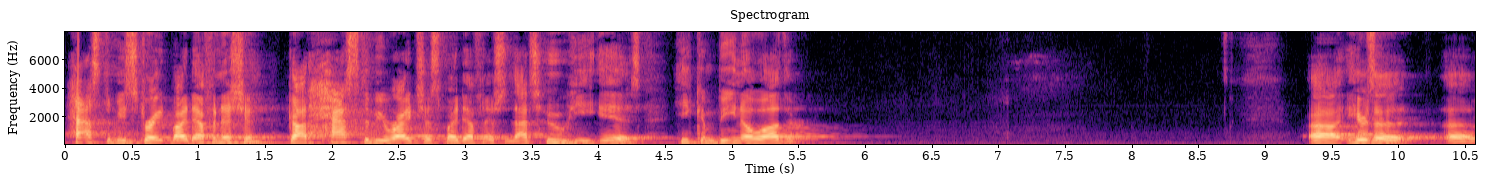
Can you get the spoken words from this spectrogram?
has to be straight by definition. God has to be righteous by definition. That's who He is. He can be no other. Uh, here's a, a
